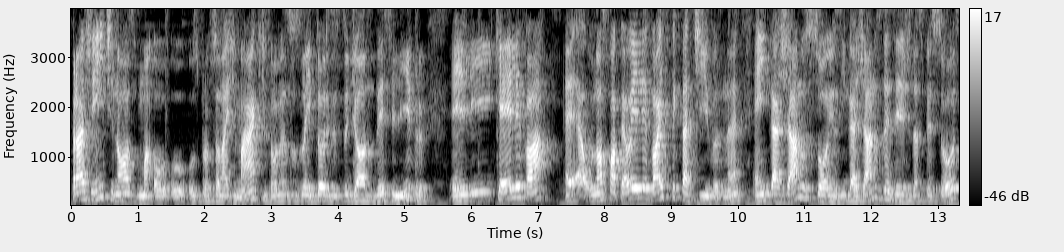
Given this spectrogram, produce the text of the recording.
para gente, nós, os profissionais de marketing, pelo menos os leitores estudiosos desse livro, ele quer elevar é, é, o nosso papel é elevar expectativas, né? É engajar nos sonhos, engajar nos desejos das pessoas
